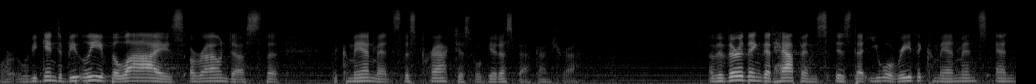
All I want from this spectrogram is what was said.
or we begin to believe the lies around us, the, the commandments, this practice will get us back on track. The third thing that happens is that you will read the commandments, and,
